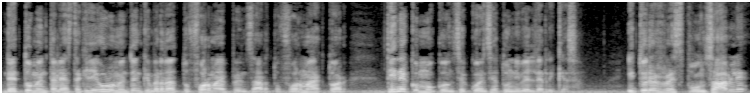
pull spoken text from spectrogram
de tu mentalidad hasta que llega un momento en que en verdad tu forma de pensar, tu forma de actuar, tiene como consecuencia tu nivel de riqueza. Y tú eres responsable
